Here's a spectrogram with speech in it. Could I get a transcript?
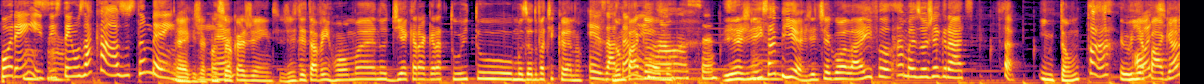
Porém, existem os acasos também. É, que já aconteceu né? com a gente. A gente tava em Roma no dia que era gratuito o Museu do Vaticano. Exatamente. Não pagamos. Nossa. E a gente nem sabia. A gente chegou lá e falou: Ah, mas hoje é grátis. Então tá. Eu ia Ótimo. pagar.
